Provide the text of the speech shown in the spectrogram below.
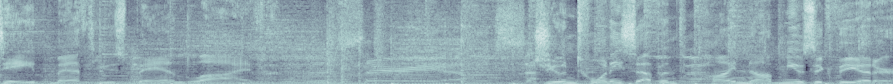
Dave Matthews Band Live. June 27th, Pine Knob Music Theater.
